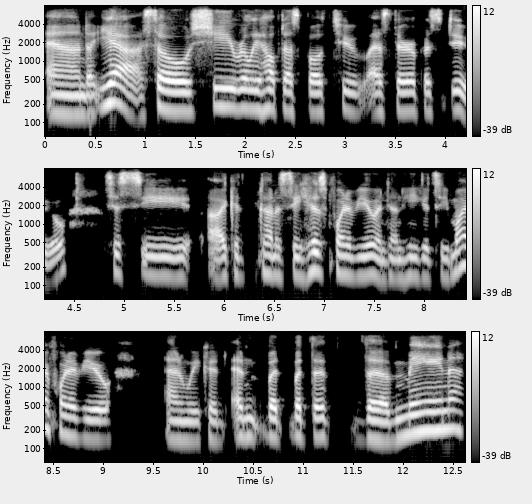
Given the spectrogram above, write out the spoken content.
And uh, yeah, so she really helped us both to, as therapists do, to see. I could kind of see his point of view, and then he could see my point of view, and we could. And but but the the main uh,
